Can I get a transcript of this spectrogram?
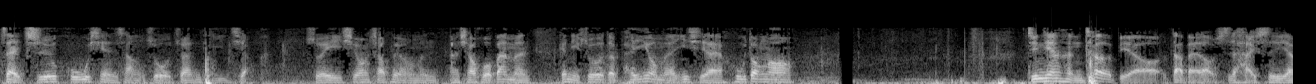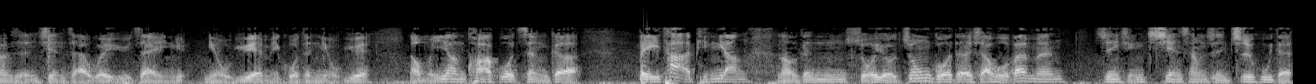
在知乎线上做专题讲。所以希望小朋友们、呃小伙伴们跟你所有的朋友们一起来互动哦。今天很特别哦，大白老师还是一样人现在位于在纽纽约，美国的纽约。那我们一样跨过整个北太平洋，然后跟所有中国的小伙伴们进行线上之知乎的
